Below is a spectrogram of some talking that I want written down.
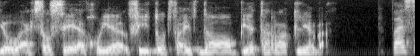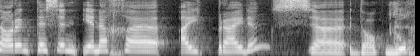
jo, ek sal sê 'n goeie 4 tot 5 dae beter raklewe. Was daar intussen enige uitbreidings uh, dalk nog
